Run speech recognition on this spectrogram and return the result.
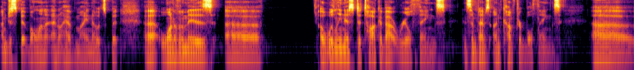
I'm just spitballing. I don't have my notes, but uh, one of them is uh, a willingness to talk about real things and sometimes uncomfortable things. Uh,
